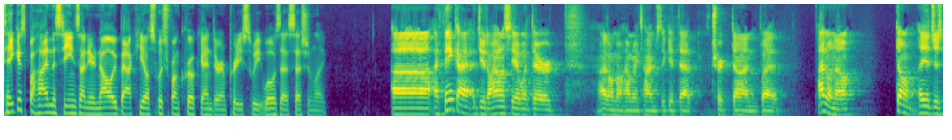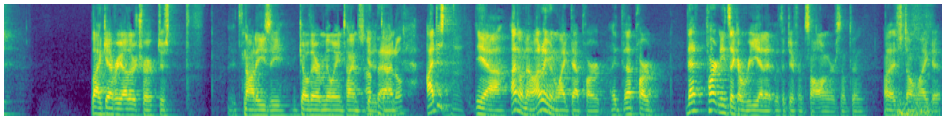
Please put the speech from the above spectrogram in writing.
Take us behind the scenes on your nollie back heel, switch front crook ender, and pretty sweet. What was that session like? Uh, I think I, dude, I honestly, I went there, I don't know how many times to get that trick done, but I don't know. Don't, it just, like every other trick, just, it's not easy. Go there a million times to get A it battle. done. I just, yeah, I don't know. I don't even like that part. I, that part, that part needs like a re edit with a different song or something. I just don't like it.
